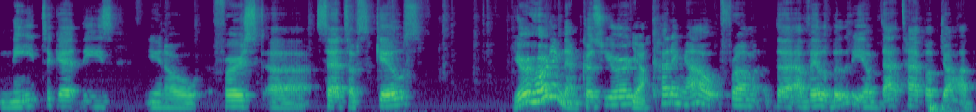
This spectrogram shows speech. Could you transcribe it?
need to get these you know first uh, sets of skills you're hurting them because you're yeah. cutting out from the availability of that type of job.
